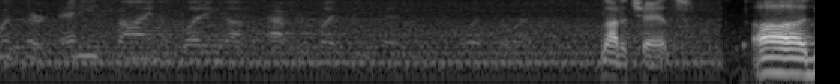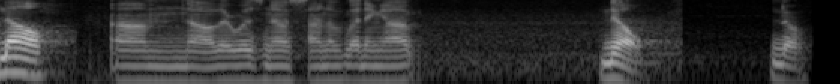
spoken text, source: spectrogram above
was there any sign of letting up after Lexington whatsoever? Not a chance. Uh, no. Um, no, there was no sign of letting up. No. No.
